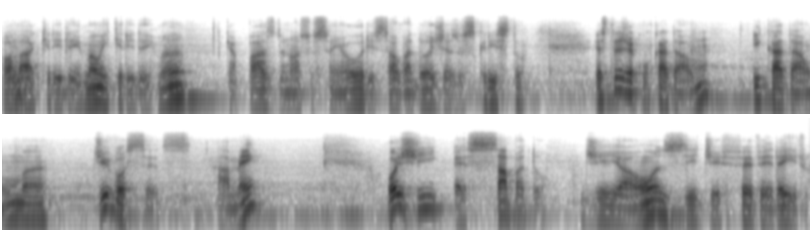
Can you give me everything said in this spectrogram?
Olá, querido irmão e querida irmã, que a paz do nosso Senhor e Salvador Jesus Cristo esteja com cada um e cada uma de vocês. Amém? Hoje é sábado, dia 11 de fevereiro,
